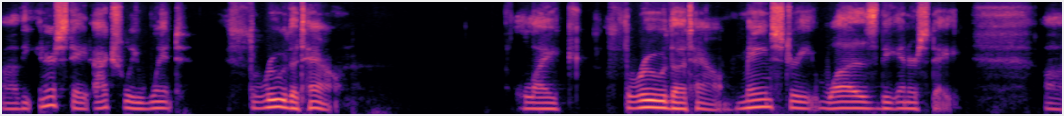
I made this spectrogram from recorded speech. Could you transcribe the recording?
Uh, the interstate actually went through the town, like through the town. Main Street was the interstate. Uh,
